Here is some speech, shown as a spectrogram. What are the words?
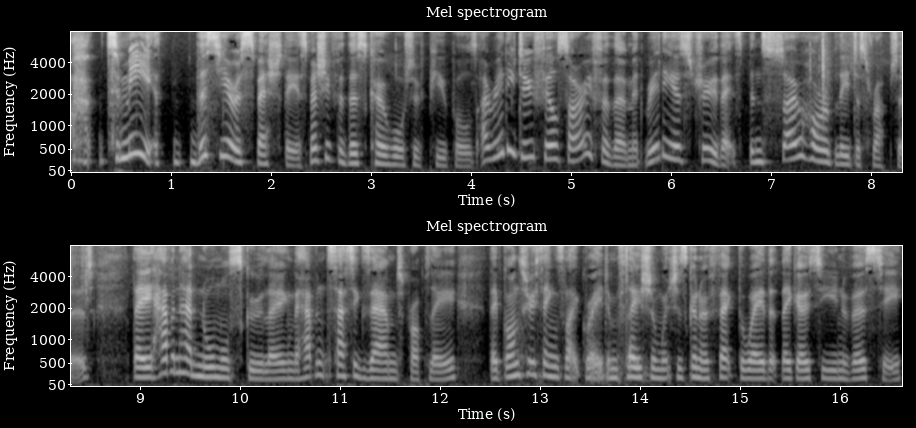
to me, this year especially, especially for this cohort of pupils, I really do feel sorry for them. It really is true that it's been so horribly disrupted. They haven't had normal schooling, they haven't sat exams properly, they've gone through things like grade inflation, which is going to affect the way that they go to university.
